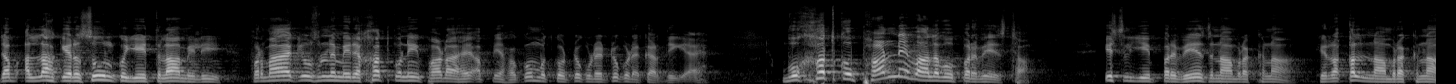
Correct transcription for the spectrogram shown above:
जब अल्लाह के रसूल को ये इतला मिली, फरमाया कि उसने मेरे ख़त को नहीं फाड़ा है, अपनी हुकूमत को टुकड़े टुकड़े कर दिया है। वो ख़त को फाड़ने वाला वो परवेज़ था। इसलिए परवेज़ नाम रखना, हिरकल नाम रखना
